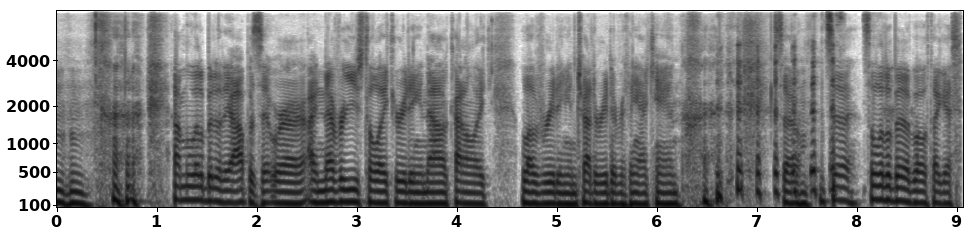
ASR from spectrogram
Mm-hmm. I'm a little bit of the opposite, where I never used to like reading, and now I kind of like love reading and try to read everything I can. so it's a it's a little bit of both, I guess.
